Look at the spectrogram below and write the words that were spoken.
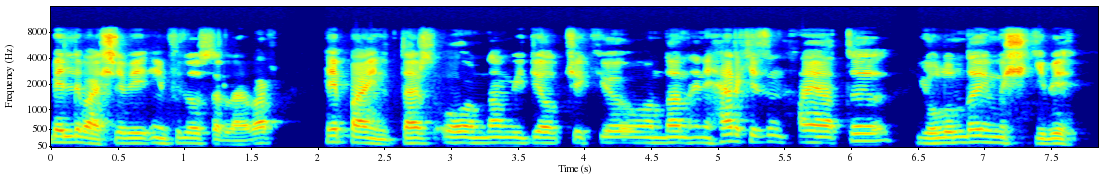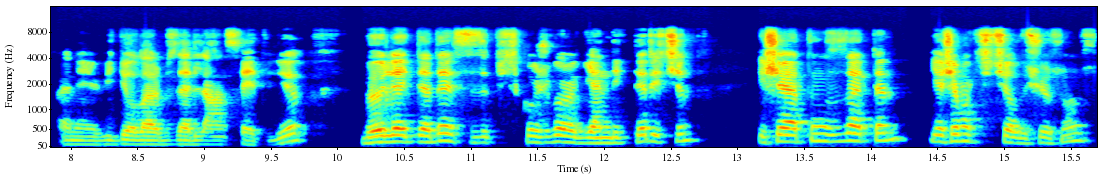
belli başlı bir influencerlar var. Hep aynı tarz. O ondan video alıp çekiyor. O ondan hani herkesin hayatı yolundaymış gibi hani videolar bize lanse ediliyor. Böylelikle de sizi psikolojik olarak yendikleri için iş hayatınızı zaten yaşamak için çalışıyorsunuz.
